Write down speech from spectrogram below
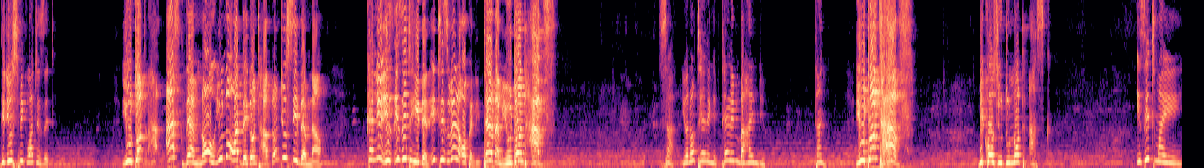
Did you speak? What is it? You don't ask them. No, you know what they don't have. Don't you see them now? Can you? Is, is it hidden? It is very openly. Tell them you don't have. Sir, you're not telling him. Tell him behind you. Turn. You don't have because you do not ask. Is it my?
